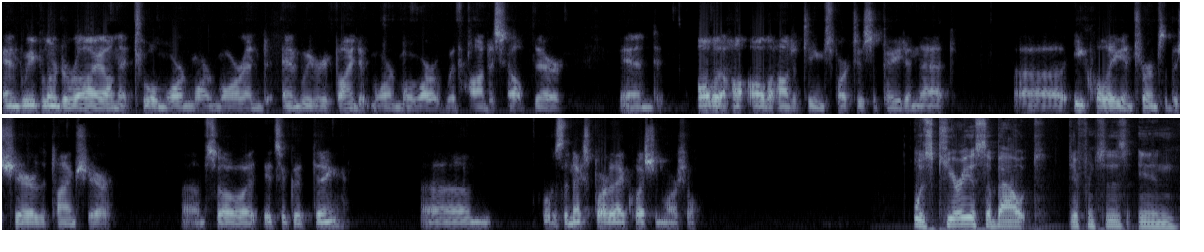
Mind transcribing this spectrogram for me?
and we've learned to rely on that tool more and more and more, and and we refined it more and more with Honda's help there. And all the all the Honda teams participate in that uh, equally in terms of the share, the timeshare. Um, so uh, it's a good thing. Um, what was the next part of that question, Marshall? Was curious about differences in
